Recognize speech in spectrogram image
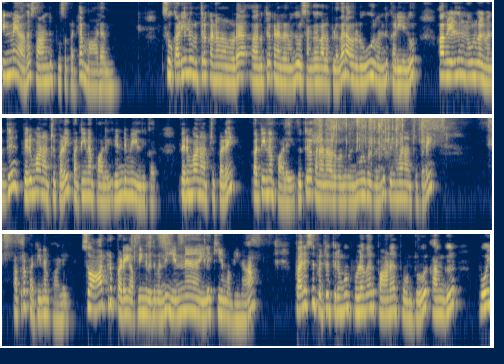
திண்மையாக சாந்து பூசப்பட்ட மாடம். ஸோ கடியலூர் ருத்ரகண்ணனோட அஹ், வந்து ஒரு சங்ககால புலவர். அவரோட ஊர் வந்து கடியலூர். அவர் எழுதின நூல்கள் வந்து பெரும்பானாற்றுப்படை பட்டினப்பாலை ரெண்டுமே எழுதியிருக்கார். பெரும்பானாற்றுப்படை பட்டினப்பாலை ருத்ரகண்ணனாரோட நூல்கள் வந்து பெரும்பானாற்றுப்படை அப்புறம் பட்டினப்பாலை. ஸோ ஆற்றுப்படை அப்படிங்கிறது வந்து என்ன இலக்கியம் அப்படின்னா பரிசு பெற்று திரும்பும் புலவர் பாணர் போன்றோர் அங்கு போய்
